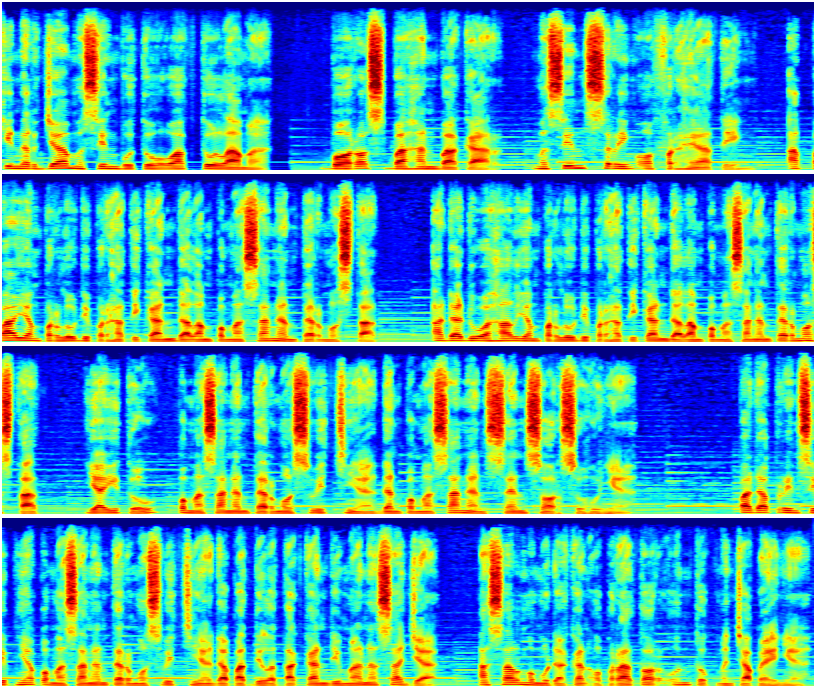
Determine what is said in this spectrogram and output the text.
kinerja mesin butuh waktu lama. Boros bahan bakar, mesin sering overheating. Apa yang perlu diperhatikan dalam pemasangan termostat? Ada dua hal yang perlu diperhatikan dalam pemasangan termostat, yaitu, pemasangan termoswitch-nya dan pemasangan sensor suhunya. Pada prinsipnya pemasangan termoswitch-nya dapat diletakkan di mana saja, asal memudahkan operator untuk mencapainya.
